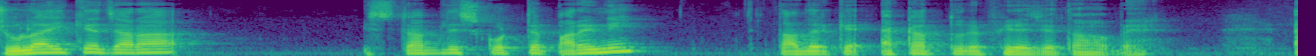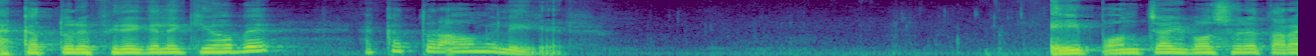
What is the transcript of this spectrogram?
জুলাইকে যারা ইস্টাবলিশ করতে পারেনি, তাদেরকে একাত্তরে ফিরে যেতে হবে। একাত্তরে ফিরে গেলে কি হবে? একাত্তর আওয়ামী লীগের। এই পঞ্চাশ বছরে তারা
